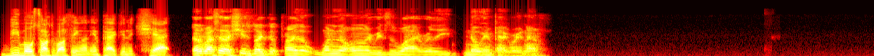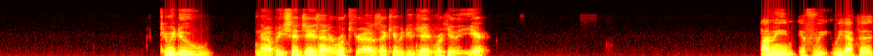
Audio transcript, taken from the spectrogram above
the most talked about thing on Impact in the chat. I about to say, like, she's like the, probably the, one of the only reasons why I really know Impact right now. Can we do? No, but you said Jay's not a rookie. Right? I was like, can we do Jade Rookie of the Year? I mean, if we we'd have to,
